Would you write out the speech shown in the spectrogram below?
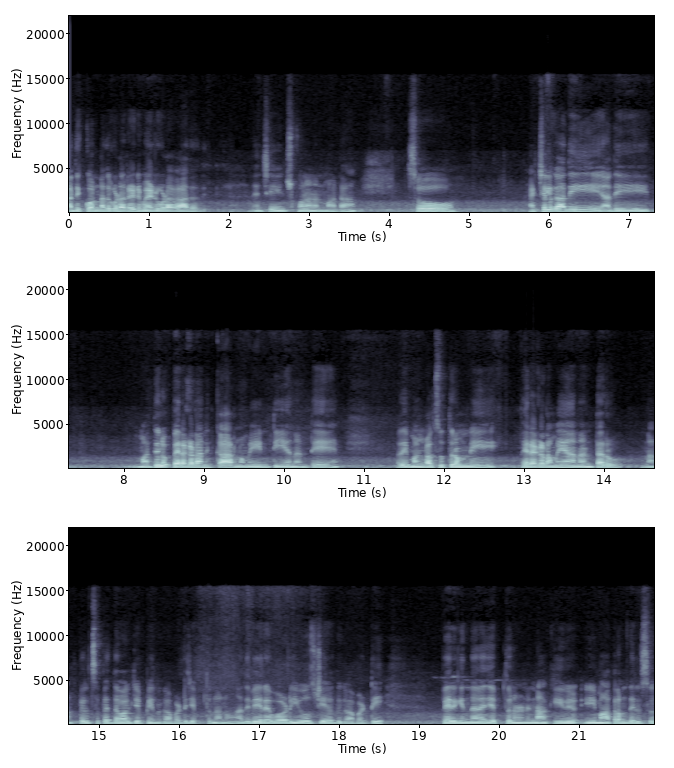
అది కొన్నది కూడా రెడీమేడ్ కూడా కాదు అది. నేను చేయించుకున్నాను అనమాట సో యాక్చువల్గా అది అది మధ్యలో పెరగడానికి కారణం ఏంటి అని అంటే అది మంగళసూత్రంని పెరగడమే అని అంటారు. నాకు తెలిసి పెద్దవాళ్ళు చెప్పిండ్రు కాబట్టి చెప్తున్నాను. అది వేరే వర్డ్ యూజ్ చేయొద్దు కాబట్టి పెరిగిందనే చెప్తున్నాను నాకు ఈ ఈ మాత్రం తెలుసు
